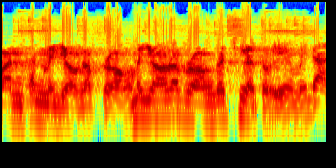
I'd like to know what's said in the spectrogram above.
บันท่านไม่ยอมรับรอง ไม่ยอมรับรองก็เชื่อตัวเองไม่ได้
